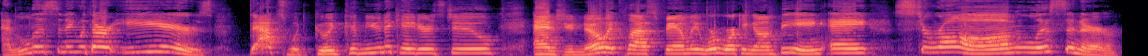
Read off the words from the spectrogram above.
and listening with our ears. That's what good communicators do. And you know it, class family, we're working on being a strong listener.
